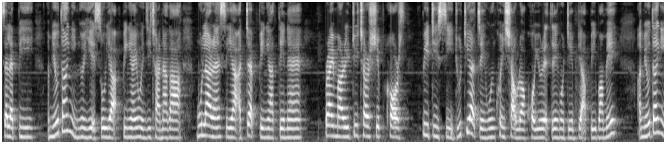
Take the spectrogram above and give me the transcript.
ဆက်လက်ပြီးအမျိုးသားညီညွတ်ရေးအစိုးရပညာရေးဝန်ကြီးဌာနကမူလရန်ဆရာအတက်ပညာသင်တန်း Primary Teachership Course PTC ဒုတိယကြိမ်ဝင်ခွင့်လျှောက်လွှာခေါ်ယူတဲ့သတင်းကိုတင်ပြပေးပါမယ်။အမျိုးသားညီ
